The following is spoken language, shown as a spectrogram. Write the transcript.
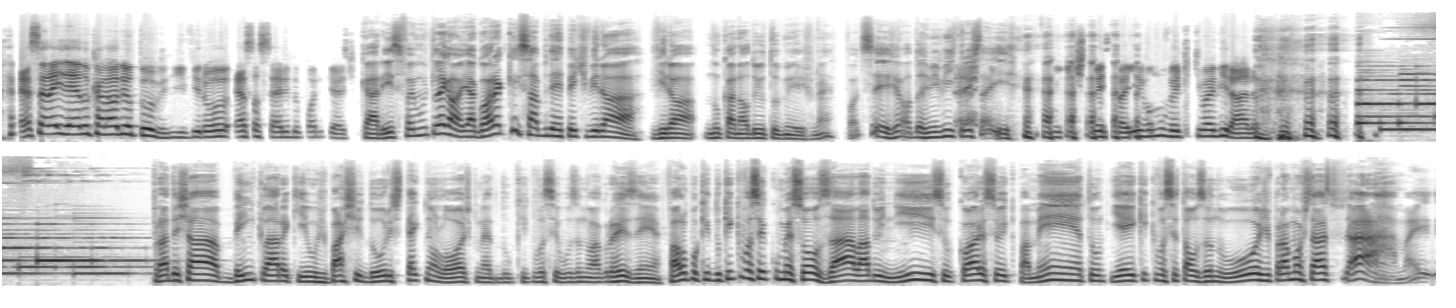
Essa era a ideia do canal do YouTube e virou essa série do podcast. Cara, isso foi muito legal. E agora, quem sabe, de repente, vira, vira no canal do YouTube mesmo, né? Pode ser, já, 2023 é, tá aí. 2023 tá aí, vamos ver o que, que vai virar, né? para deixar bem claro aqui os bastidores tecnológicos, né, do que, que você usa no Agro Resenha. Fala um pouquinho do que, que você começou a usar lá do início, qual era o seu equipamento, e aí o que, que você está usando hoje, para mostrar, ah, mas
